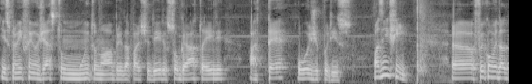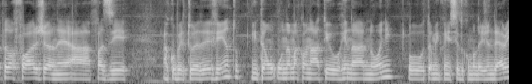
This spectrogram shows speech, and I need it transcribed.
Isso para mim foi um gesto muito nobre da parte dele, eu sou grato a ele até hoje por isso. Mas enfim, uh, fui convidado pela Forja né, a fazer a cobertura do evento. Então, o Namakonato e o Renan Arnone, ou também conhecido como Legendary,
